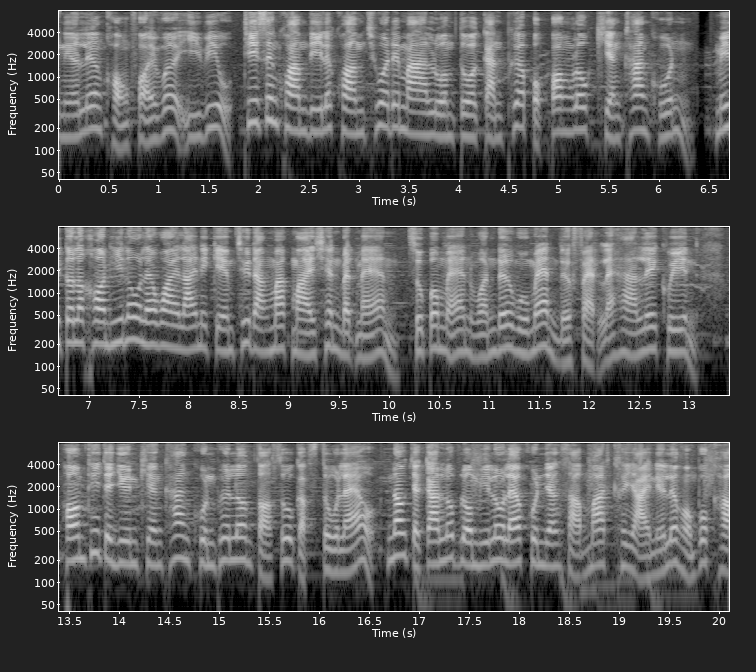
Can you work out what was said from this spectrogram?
เนื้อเรื่องของ Forever Evil ที่ซึ่งความดีและความชั่วได้มารวมตัวกันเพื่อปกป้องโลกเคียงข้างคุณ มีตัวละครฮีโร่และวายไลน์ในเกมชื่อดังมากมาย เช่นแบทแมน ซูเปอร์แมน วันเดอร์วูแมน เดอะแฟตและฮาร์เลย์ควีนพร้อมที่จะยืนเคียงข้างคุณเพื่อเริ่มต่อสู้กับศัตรูแล้ว นอกจากการรวบรวมฮีโร่แล้วคุณยังสามารถขยายในเรื่องของพวกเขา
